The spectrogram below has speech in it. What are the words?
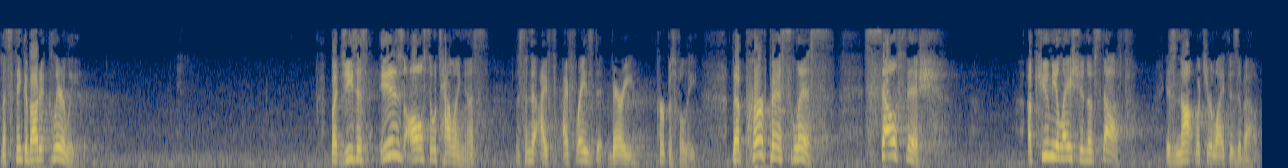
Let's think about it clearly. But Jesus is also telling us, listen, to, I, I phrased it very purposefully. The purposeless, selfish accumulation of stuff is not what your life is about.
